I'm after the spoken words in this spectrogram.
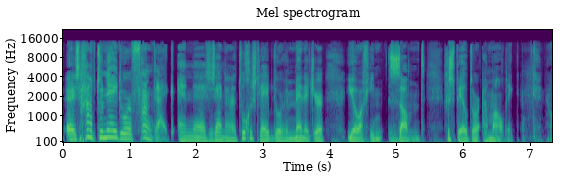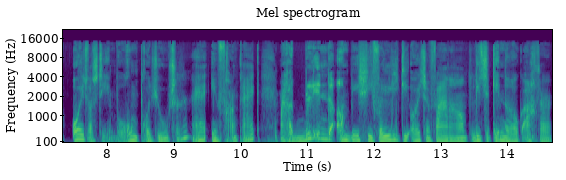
Eh, ze gaan op tournee door Frankrijk. En eh, ze zijn daar naartoe gesleept door hun manager Joachim Zand. Gespeeld door Amalrik. Nou, ooit was hij een beroemd producer hè, in Frankrijk. Maar uit blinde ambitie verliet hij ooit zijn vaderhand. Liet zijn kinderen ook achter.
